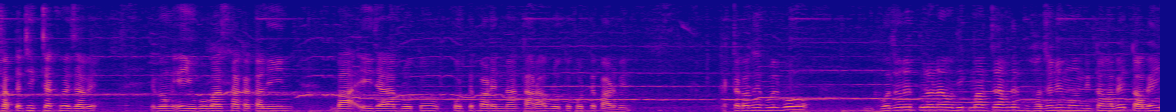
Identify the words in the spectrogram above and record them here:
সবটা ঠিকঠাক হয়ে যাবে। এবং এই উপবাস থাকাকালীন বা এই যারা ব্রত করতে পারেন না, তারাও ব্রত করতে পারবেন। একটা কথাই বলব, ভোজনের তুলনায় অধিক মাত্রায় আমাদের ভজনে মন দিতে হবে, তবেই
